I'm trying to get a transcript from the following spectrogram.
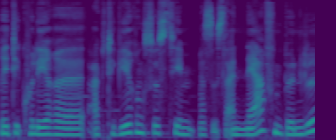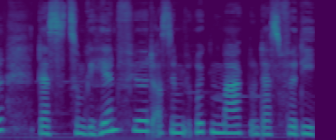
retikuläre Aktivierungssystem, das ist ein Nervenbündel, das zum Gehirn führt aus dem Rückenmark und das für die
